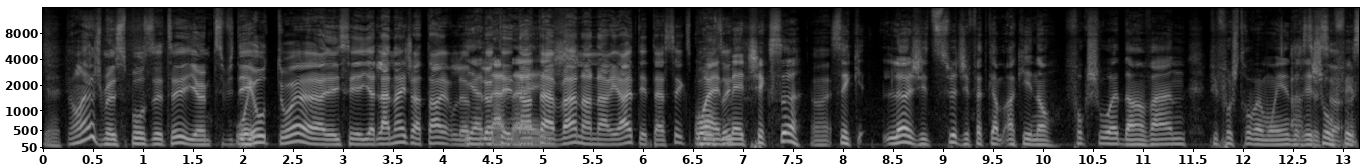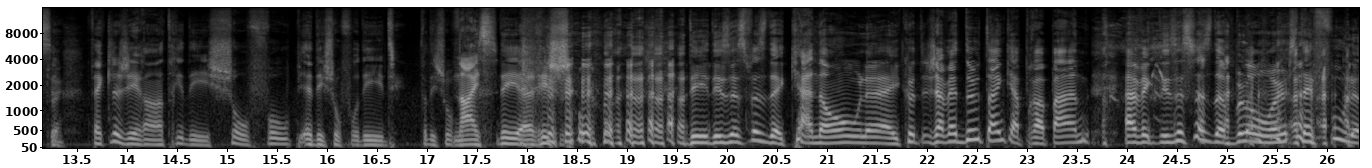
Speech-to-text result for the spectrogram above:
Que- Ouais, je me suis posé, tu sais, il y a une petite vidéo de toi, euh, c'est- il y a de la neige à terre, là. Il y a Puis de là, la t'es dans ta vanne en arrière, t'es assez exposé. Ouais, mais check ça. Ouais. C'est que là, j'ai tout de suite, j'ai fait comme, OK, non, faut que je sois dans van, puis il faut que je trouve un moyen de Ah, réchauffer ça. Fait que là, j'ai rentré des chauffe-eau, puis- euh, des chauffe-eau, des, des- pas des chauffe Nice. des euh, réchauds, des, des espèces de canons. Là. Écoute, j'avais deux tanks à propane avec des espèces de blowers. C'était fou, là.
